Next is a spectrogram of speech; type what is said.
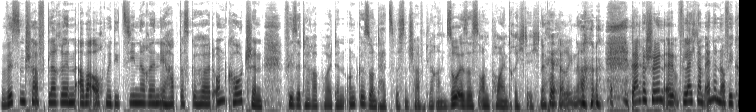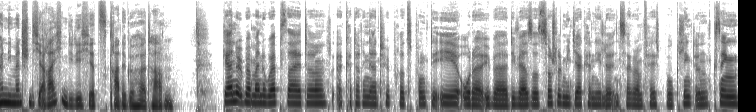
Wissenschaftlerin, aber auch Medizinerin, ihr habt das gehört, und Coachin, Physiotherapeutin und Gesundheitswissenschaftlerin. So ist es on point richtig, ne Katharina? Dankeschön. Äh, Vielleicht am Ende noch, wie können die Menschen dich erreichen, die dich jetzt gerade gehört haben? Gerne über meine Webseite äh, katharinatöpritz.de oder über diverse Social-Media-Kanäle, Instagram, Facebook, LinkedIn, Xing.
